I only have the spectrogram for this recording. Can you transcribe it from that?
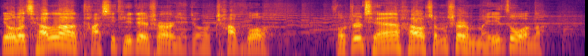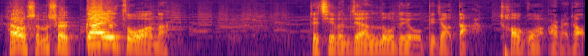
有了钱了，塔西提这事儿也就差不多了。走之前还有什么事儿没做呢？还有什么事儿该做呢？这期文件录的又比较大，超过二百兆，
